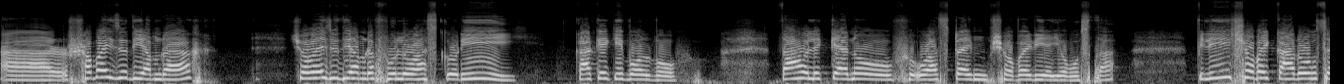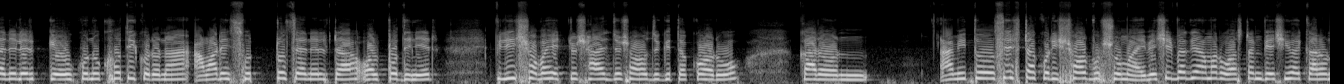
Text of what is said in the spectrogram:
আর সবাই যদি আমরা সবাই যদি আমরা ফুল ওয়াশ করি কাকে কি বলব? তাহলে কেন ওয়াচ টাইম সবারই এই অবস্থা? প্লিজ সবাই কারও চ্যানেলের কেউ কোনো ক্ষতি করো না। আমার এই ছোট্ট চ্যানেলটা অল্প দিনের। প্লিজ সবাই একটু সাহায্য সহযোগিতা করো। কারণ আমি তো চেষ্টা করি সর্বসময়। বেশিরভাগই আমার ওয়াচ টাইম বেশি হয় কারণ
